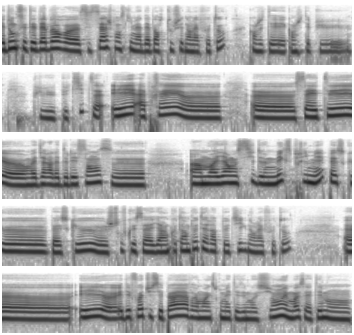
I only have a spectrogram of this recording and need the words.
et donc c'était d'abord c'est ça je pense qui m'a d'abord touchée dans la photo quand j'étais quand j'étais plus plus petite. Et après ça a été on va dire à l'adolescence un moyen aussi de m'exprimer parce que, parce que euh, je trouve que ça y a un côté un peu thérapeutique dans la photo. Euh, et, euh, et, des fois, tu sais pas vraiment exprimer tes émotions. Et moi, ça a été mon,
